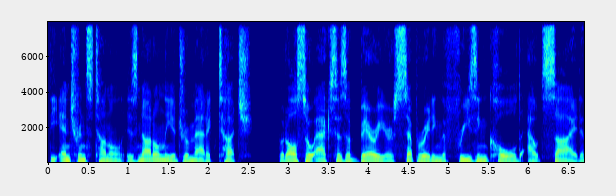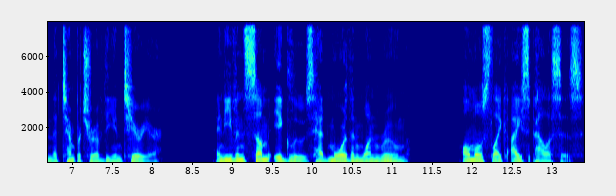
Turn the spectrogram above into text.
The entrance tunnel is not only a dramatic touch, but also acts as a barrier separating the freezing cold outside and the temperature of the interior. And even some igloos had more than one room, almost like ice palaces.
